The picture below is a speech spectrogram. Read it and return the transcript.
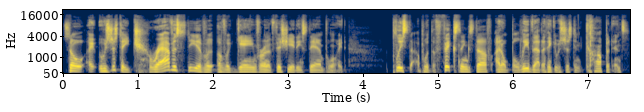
So it was just a travesty of a, of a game from an officiating standpoint. Please stop with the fixing stuff. I don't believe that. I think it was just incompetence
